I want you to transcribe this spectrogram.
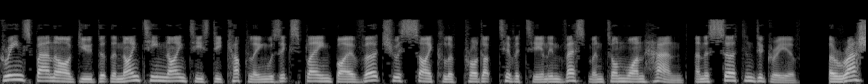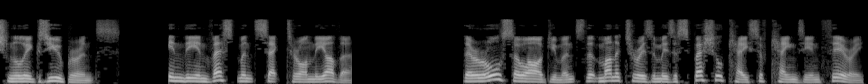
Greenspan argued that the 1990s decoupling was explained by a virtuous cycle of productivity and investment on one hand, and a certain degree of irrational exuberance in the investment sector on the other. There are also arguments that monetarism is a special case of Keynesian theory.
